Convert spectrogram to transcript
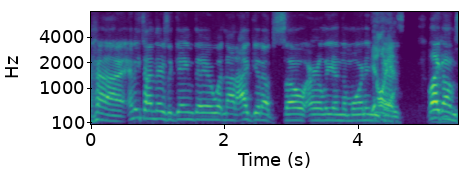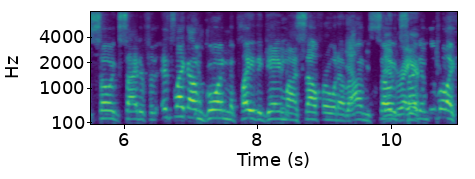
uh, anytime there's a game day or whatnot, I get up so early in the morning Oh, yeah. Like, Mhm. I'm so excited for. It's like I'm going to play the game myself or whatever. Yeah. I'm so Dude, right excited. People are like,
